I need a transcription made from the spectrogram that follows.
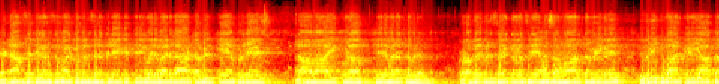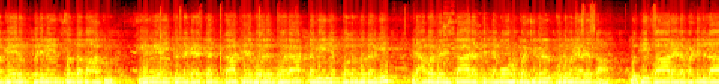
രണ്ടാം സെറ്റ് കരസ്ഥമാക്കി മത്സരത്തിലേക്ക് തിരികെ വരുവാനിതാ ഡബിൾ കെ എം പ്രദേശ് ലാവായിക്കുളം തിരുവനന്തപുരം. വടംവലി മത്സരങ്ങളുടെ സ്നേഹ സൗഹാർദ്ദ വഴികളിൽ വിവരിക്കുവാൻ കഴിയാത്ത പേരും പെരുമയും സ്വന്തമാക്കി. ചീറിയടിക്കുന്ന കിഴക്കൻ കാറ്റിന് പോലും പോരാട്ട വീര്യം പകർന്നു നൽകി ഗ്രാമപരിഷ്കാരത്തിന്റെ മോഹപക്ഷികൾ പുതുമണി അടുന്ന ബുദ്ധിപ്പാറയുടെ മണ്ണിലിതാ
